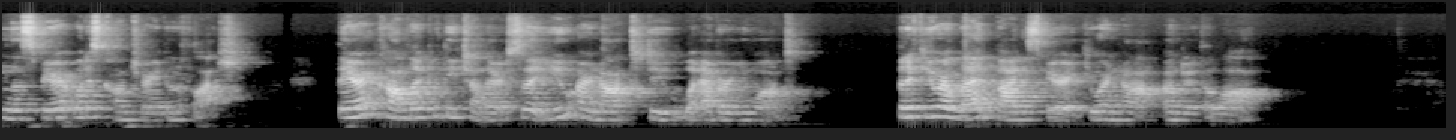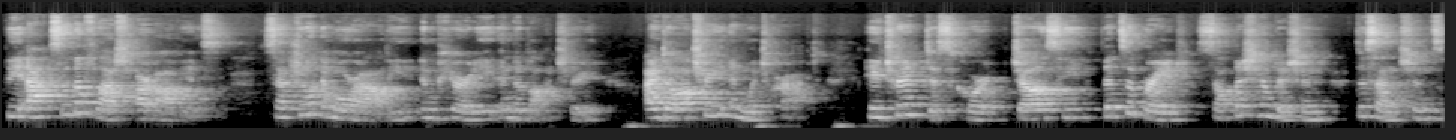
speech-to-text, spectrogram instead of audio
and the Spirit what is contrary to the flesh. They are in conflict with each other, so that you are not to do whatever you want. But if you are led by the Spirit, you are not under the law. The acts of the flesh are obvious sexual immorality, impurity and debauchery, idolatry and witchcraft hatred, discord, jealousy, fits of rage, selfish ambition, dissensions,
